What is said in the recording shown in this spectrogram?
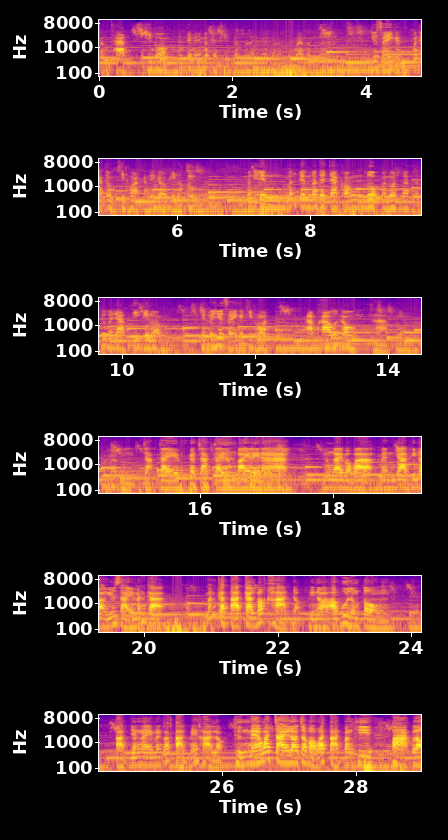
สัญชาติพี่น้องเป็นจังไดมันก็คิดกันบ่ได้กันประมาณนั้นนะอยู่ไสกันมันก็ต้องคิดฮอดกันนี่ก็พี่น้องมันเป็นมันเป็นวัฏจักรของโลกมนุษย์มันก็คือว่าญาติพี่น้องเห็นไปอยืดใสกับคิดฮอดถามข่าวคือเก่าครับเนี่ยประมาณอืนี้มจากใจจากใจลุงใบเลยนะ ลุงใบบอกว่าแม่นญาติพี่น้องอยุใสมันกะ มันกะตัดกันบ่ขาดดอกพี่น้องเอาพูดตรงๆ ตัดยังไงมันก็ตัดไม่ขาดหรอก ถึงแม้ว่าใจเราจะบอกว่าตัดบางทีปากเรา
